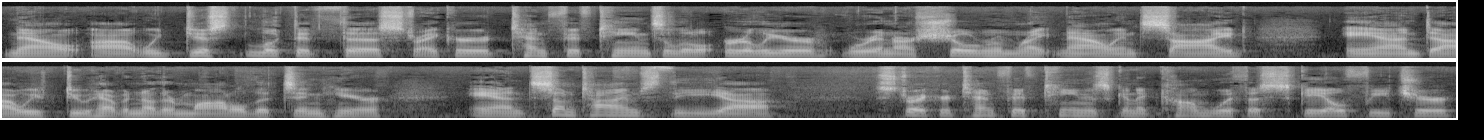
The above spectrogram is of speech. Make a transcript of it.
Now uh, we just looked at the Stryker 1015s a little earlier. We're in our showroom right now inside, and uh, we do have another model that's in here. And sometimes the uh, Stryker 1015 is going to come with a scale feature.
